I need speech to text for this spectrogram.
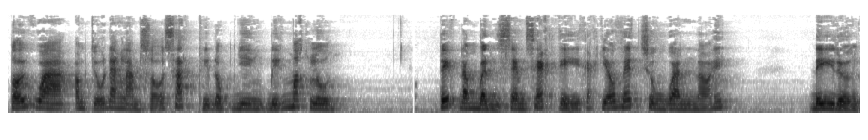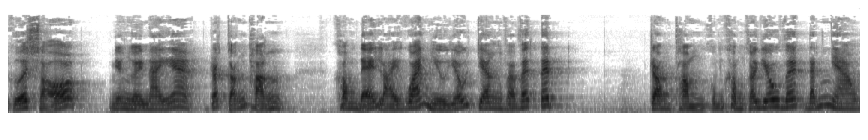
tối qua ông chủ đang làm sổ sách thì đột nhiên biến mất luôn. Tiết Đông Bình xem xét kỹ các dấu vết xung quanh nói Đi đường cửa sổ, nhưng người này á, rất cẩn thận, không để lại quá nhiều dấu chân và vết tích. Trong phòng cũng không có dấu vết đánh nhau.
